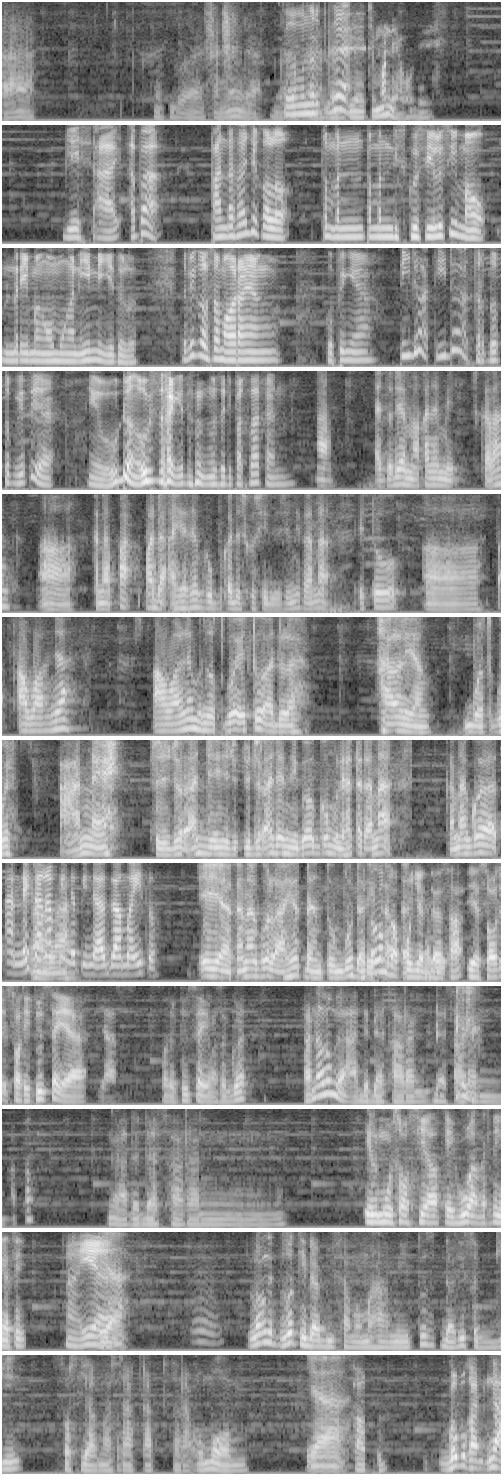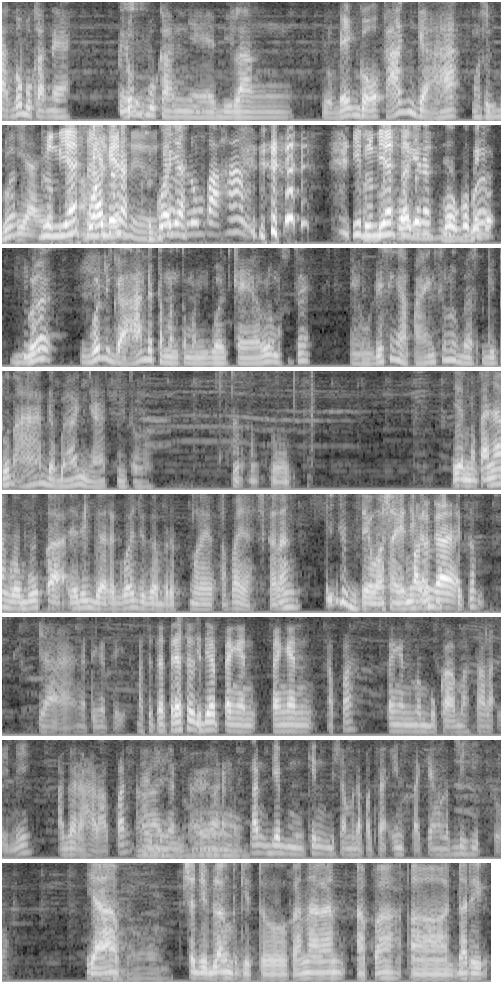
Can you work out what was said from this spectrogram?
menurut gue karena nggak Kalau menurut gua- hentinya. cuman ya udah Biasa apa pantas aja kalau temen-temen diskusi lu sih mau menerima ngomongan ini gitu loh. Tapi kalau sama orang yang kupingnya tidak tidak tertutup gitu ya ya udah nggak usah gitu nggak usah dipaksakan. Nah, itu dia makanya Mi. Sekarang uh, kenapa pada akhirnya gue buka diskusi di sini karena itu uh, awalnya awalnya menurut gue itu adalah hal yang buat gue aneh. Sejujur aja, jujur, jujur aja nih gue gue melihatnya karena karena gue Aneh karena Alah. pindah-pindah agama itu. iya karena gue lahir dan tumbuh dari kalau nggak punya dasar ya sorry sorry to say ya ya sorry to say maksud gue karena lu nggak ada dasaran dasaran apa nggak ada dasaran ilmu sosial kayak gua ngerti gak sih Nah iya. Iya. Hmm. lo lo tidak bisa memahami itu dari segi sosial masyarakat secara umum Ya. kalau gue bukan nggak gue bukannya gue bukannya bilang lo bego kagak maksud gue Iya. Belum biasa. Gua aja ya. gua aja. Belum paham. Iya belum biasa. gua aja gitu. gua gua bego. gue gue juga ada teman-teman gue kayak lo maksudnya ya udah sih ngapain sih lo bahas begituan ada banyak gitu loh Ya makanya gue buka, jadi biar gue juga ber- mulai apa ya sekarang dewasa ini kan Maksudnya- kita Ya, ngerti-ngerti. Maksudnya Trias tuh dia pengen pengen apa? Pengen membuka masalah ini agar harapan eh, I dengan know. dengan harapan dia mungkin bisa mendapatkan insight yang lebih gitu. ya bisa dibilang begitu karena kan apa eh, dari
